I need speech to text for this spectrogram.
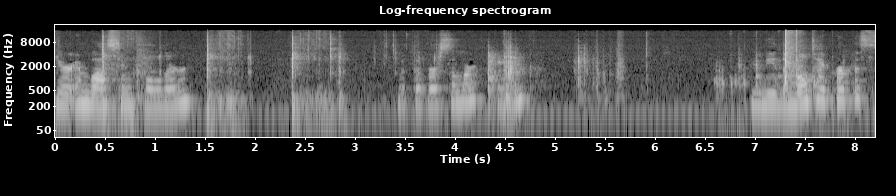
your embossing folder with the Versamark ink. You need the multi-purpose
